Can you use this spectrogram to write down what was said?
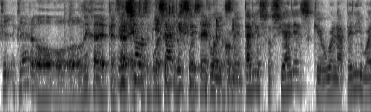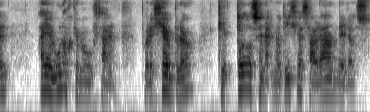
Cl- Claro, o, o- o deja de pensar Eso- esto se puede esa- hacer, esto se puede hacer. tipo de comentarios sociales que hubo en la peli, igual hay algunos que me gustaron. Por ejemplo, que todos en las noticias hablaban de los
